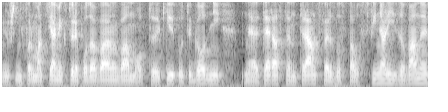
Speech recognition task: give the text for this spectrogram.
już informacjami, które podawałem Wam od kilku tygodni. Teraz ten transfer został sfinalizowany.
